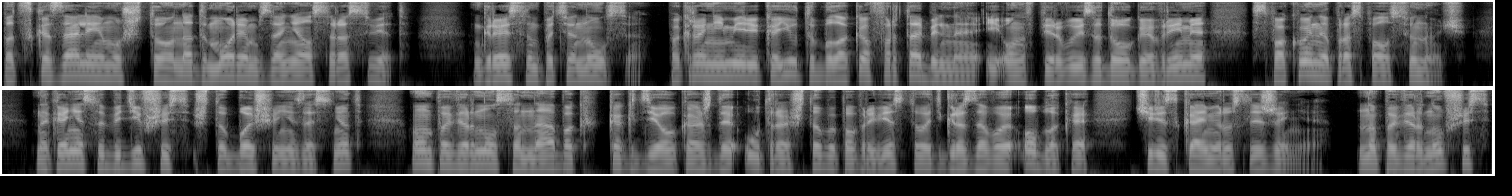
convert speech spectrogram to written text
подсказали ему, что над морем занялся рассвет. Грейсон потянулся. По крайней мере, каюта была комфортабельная, и он впервые за долгое время спокойно проспал всю ночь. Наконец, убедившись, что больше не заснет, он повернулся на бок, как делал каждое утро, чтобы поприветствовать грозовое облако через камеру слежения но, повернувшись,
